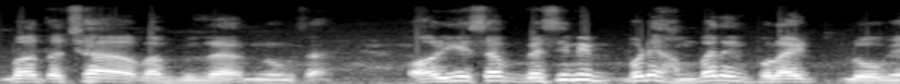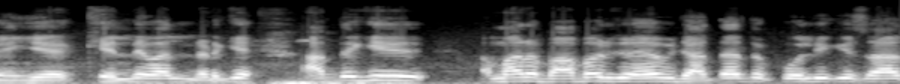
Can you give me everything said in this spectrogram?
बहुत अच्छा वक्त गुजरा उन लोगों के साथ। और ये सब वैसे भी बड़े हम्बल एंड पोलाइट लोग हैं ये खेलने वाले लड़के। आप देखिए हमारा बाबर जो है वो जाता है तो कोहली के साथ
